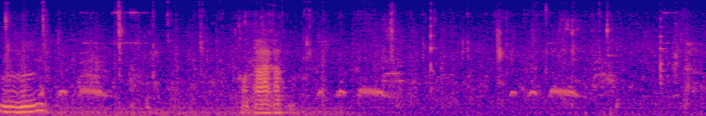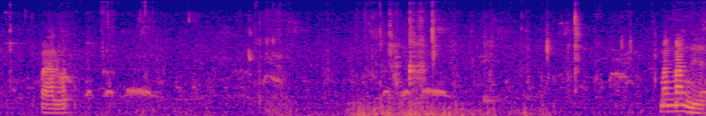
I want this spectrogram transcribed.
อืมขอท่าครับปลารส มันมันๆเนี่ย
